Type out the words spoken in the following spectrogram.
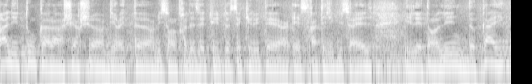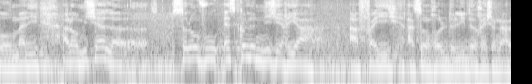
Ali Tunkara, chercheur, directeur du Centre des études sécuritaires et stratégiques du Sahel. Il est en ligne de Caille au Mali. Alors Michel, selon vous, est-ce que le Nigeria a failli à son rôle de leader régional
